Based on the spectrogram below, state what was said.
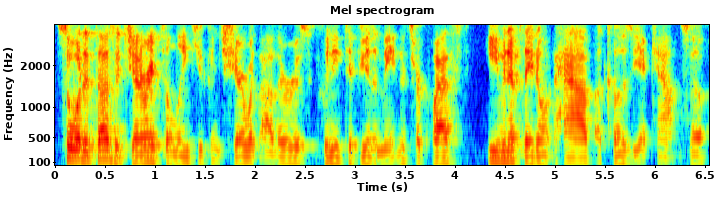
So what it does, it generates a link you can share with others who need to view the maintenance request, even if they don't have a Cozy account. So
